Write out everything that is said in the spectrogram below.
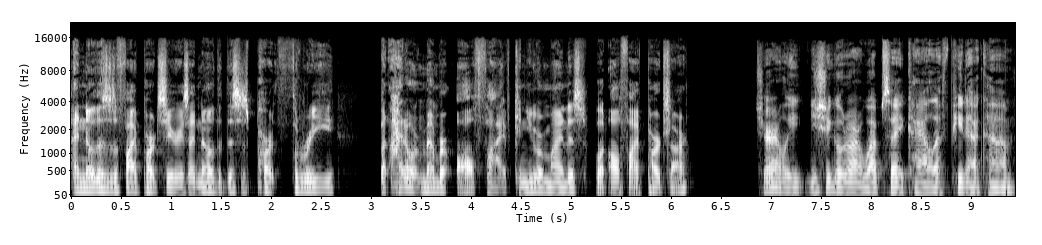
I know this is a five part series. I know that this is part three but I don't remember all five. Can you remind us what all five parts are? Sure. Well, you should go to our website, kylefp.com,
